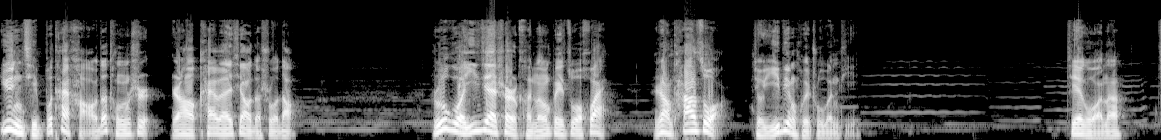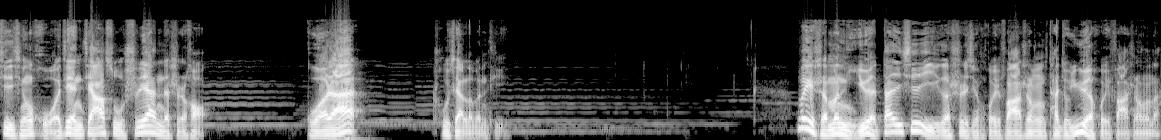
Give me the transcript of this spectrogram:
运气不太好的同事，然后开玩笑的说道：“如果一件事可能被做坏，让他做。”就一定会出问题。结果呢？进行火箭加速试验的时候，果然出现了问题。为什么你越担心一个事情会发生，它就越会发生呢？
